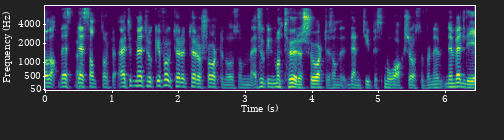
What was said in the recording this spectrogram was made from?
ja da, det, det, er sant nok. Jeg, men jeg tror ikke folk tør, tør å shorte noe som Jeg tror ikke man tør å shorte sånn, den type små aksjer også, for den, den er veldig,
